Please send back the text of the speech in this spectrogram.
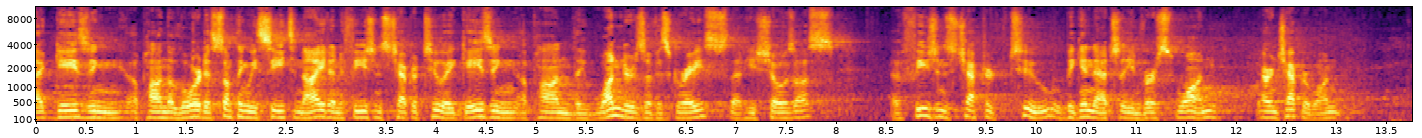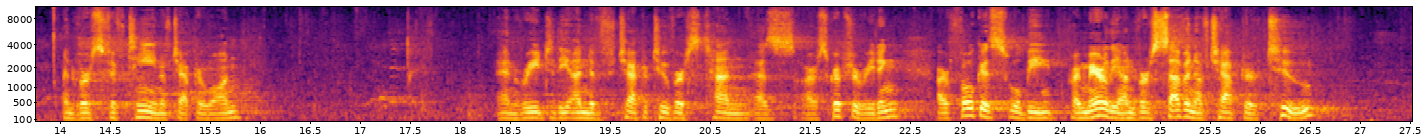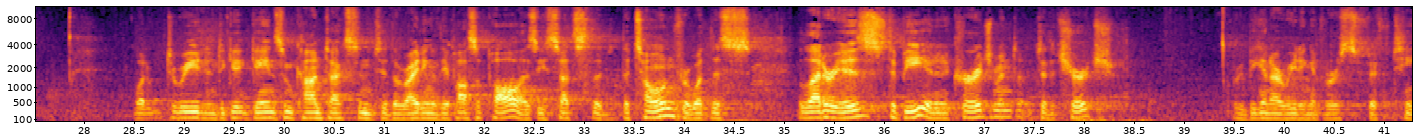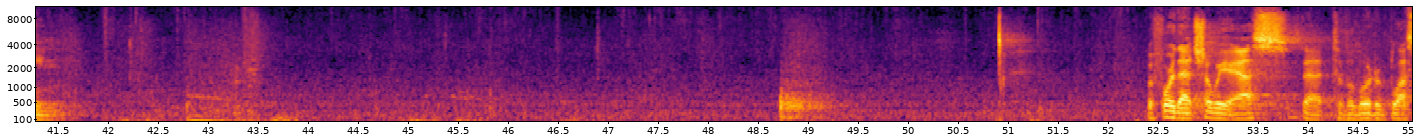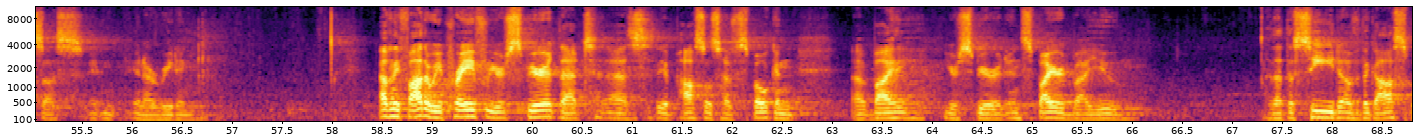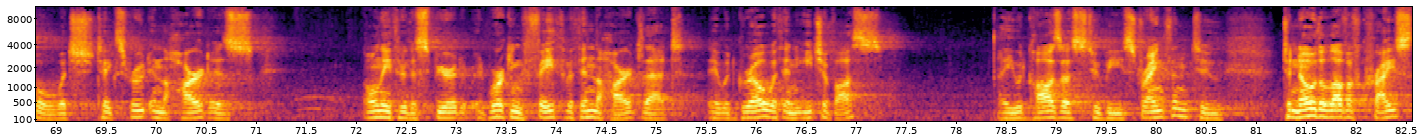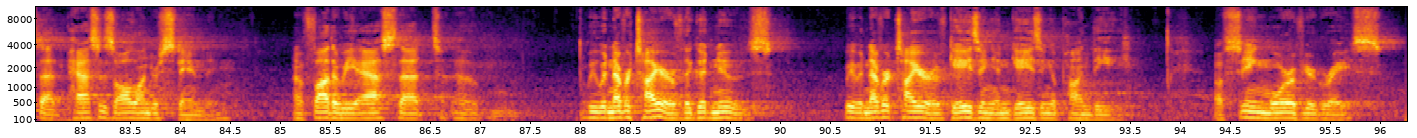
that gazing upon the Lord is something we see tonight in Ephesians chapter 2, a gazing upon the wonders of His grace that He shows us. Ephesians chapter 2, we'll begin actually in verse 1, or in chapter 1, and verse 15 of chapter 1, and read to the end of chapter 2, verse 10 as our scripture reading. Our focus will be primarily on verse 7 of chapter 2 what to read and to get, gain some context into the writing of the Apostle Paul as he sets the, the tone for what this letter is to be an encouragement to the church. We begin our reading at verse 15. Before that, shall we ask that to the Lord bless us in, in our reading? Heavenly Father, we pray for your Spirit that, as the apostles have spoken uh, by your Spirit, inspired by you, that the seed of the gospel, which takes root in the heart, is only through the Spirit working faith within the heart, that it would grow within each of us. That you would cause us to be strengthened, to, to know the love of Christ that passes all understanding. Father, we ask that. Uh, we would never tire of the good news. We would never tire of gazing and gazing upon Thee, of seeing more of your grace.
